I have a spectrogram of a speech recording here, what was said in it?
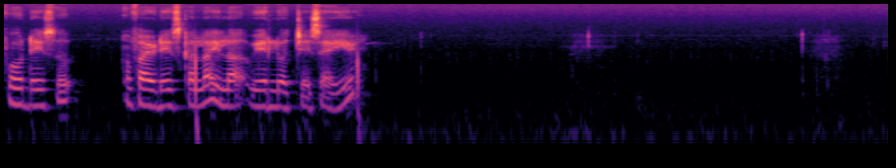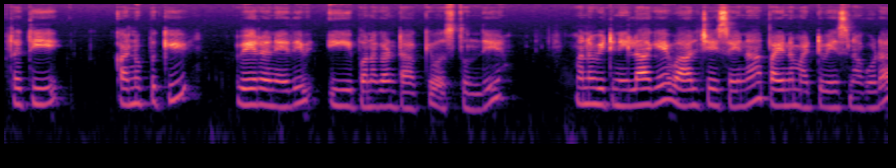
ఫోర్ డేస్ ఫైవ్ డేస్ కల్లా ఇలా వేర్లు వచ్చేసాయి. ప్రతి కనుపుకి వేరు అనేది ఈ పొనగంటాకి వస్తుంది. మనం వీటిని ఇలాగే వాల్ చేసైనా పైన మట్టి వేసినా కూడా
